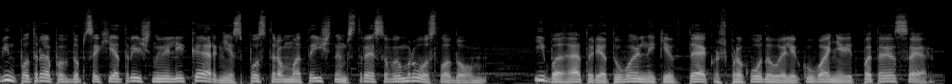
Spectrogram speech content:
Він потрапив до психіатричної лікарні з посттравматичним стресовим розладом, і багато рятувальників також проходили лікування від ПТСР.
